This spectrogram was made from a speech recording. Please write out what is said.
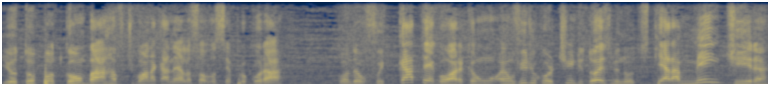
youtube.com/barra Futebol na Canela. Só você procurar. Quando eu fui categórico, é um, é um vídeo curtinho de dois minutos, que era mentira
